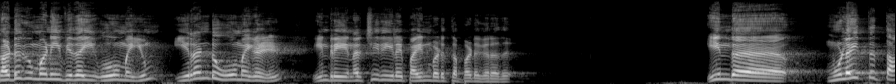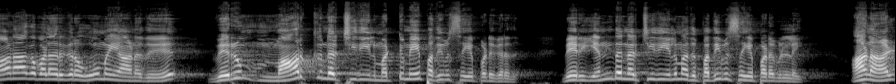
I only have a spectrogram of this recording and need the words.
கடுகுமணி விதை ஊமையும் இரண்டு ஊமைகள் இன்றைய நற்செய்தியிலே பயன்படுத்தப்படுகிறது. இந்த முளைத்து தானாக வளர்கிற ஊமையானது வெறும் மார்க்கு நற்செய்தியில் மட்டுமே பதிவு செய்யப்படுகிறது. வேறு எந்த நற்செய்தியிலும் அது பதிவு செய்யப்படவில்லை. ஆனால்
